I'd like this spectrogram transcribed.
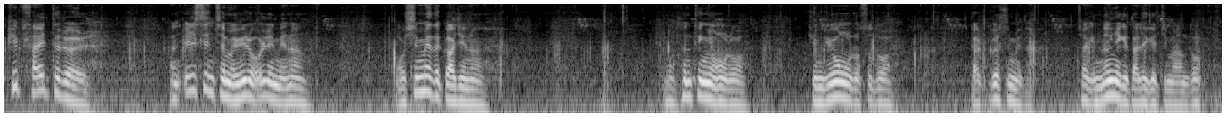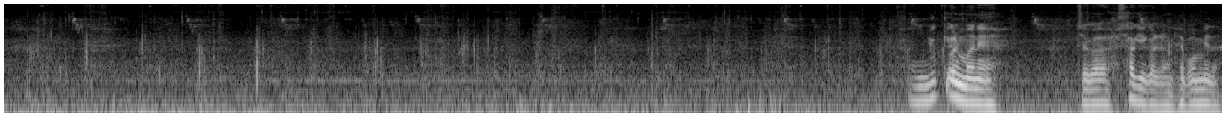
핍 사이트를 한 1cm만 위로 올리면은 50m까지는 뭐 헌팅용으로 경기용으로 써도 될 것 같습니다. 자기 능력에 달리겠지만도 한 6개월 만에 제가 사기를 해봅니다.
